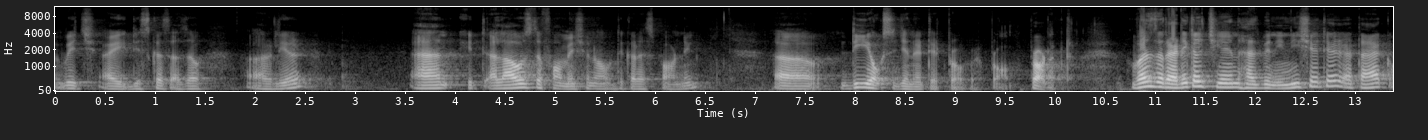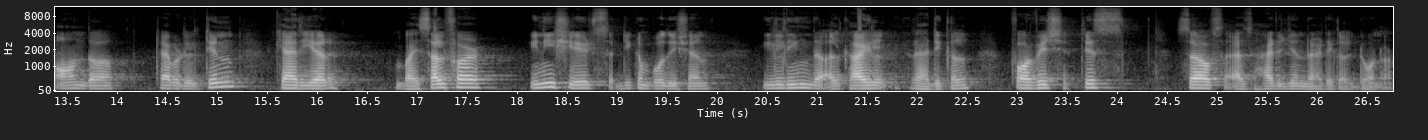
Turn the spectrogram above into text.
which I discussed as a earlier and it allows the formation of the corresponding uh, deoxygenated product. Once the radical chain has been initiated attack on the tributyl tin carrier by sulfur initiates decomposition yielding the alkyl radical for which this serves as hydrogen radical donor.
